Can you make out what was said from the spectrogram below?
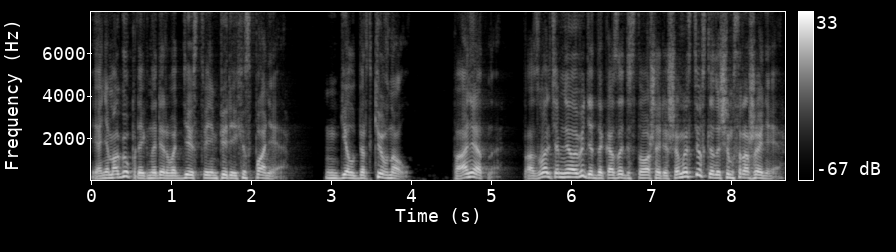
«Я не могу проигнорировать действия Империи Испания». Гилберт кивнул. «Понятно. Позвольте мне увидеть доказательства вашей решимости в следующем сражении».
